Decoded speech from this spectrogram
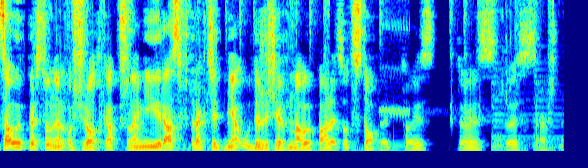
Cały personel ośrodka przynajmniej raz w trakcie dnia uderzy się w mały palec od stopy. To jest, to jest, to jest straszne.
